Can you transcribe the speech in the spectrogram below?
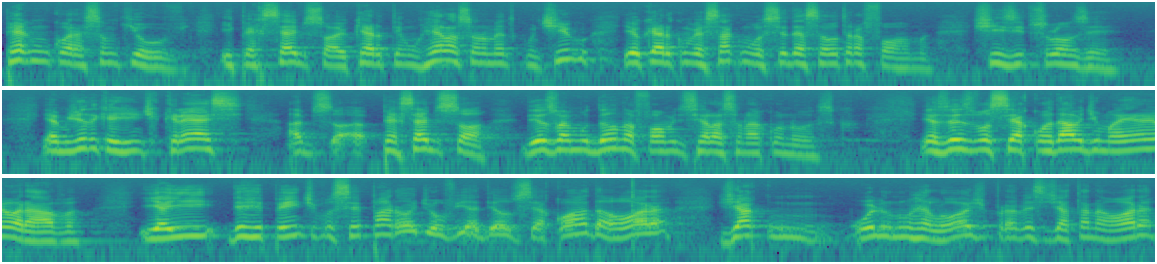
Pega um coração que ouve e percebe só, eu quero ter um relacionamento contigo e eu quero conversar com você dessa outra forma, XYZ. E à medida que a gente cresce, percebe só, Deus vai mudando a forma de se relacionar conosco. E às vezes você acordava de manhã e orava. E aí, de repente, você parou de ouvir a Deus. Você acorda a hora, já com olho no relógio, para ver se já está na hora,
